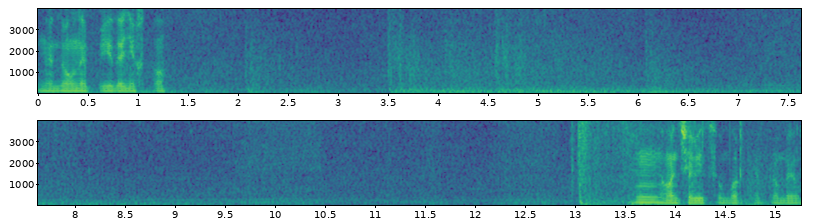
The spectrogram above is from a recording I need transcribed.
Не думав, не поїде ніхто. М, Гончавіцю в борт не пробив.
